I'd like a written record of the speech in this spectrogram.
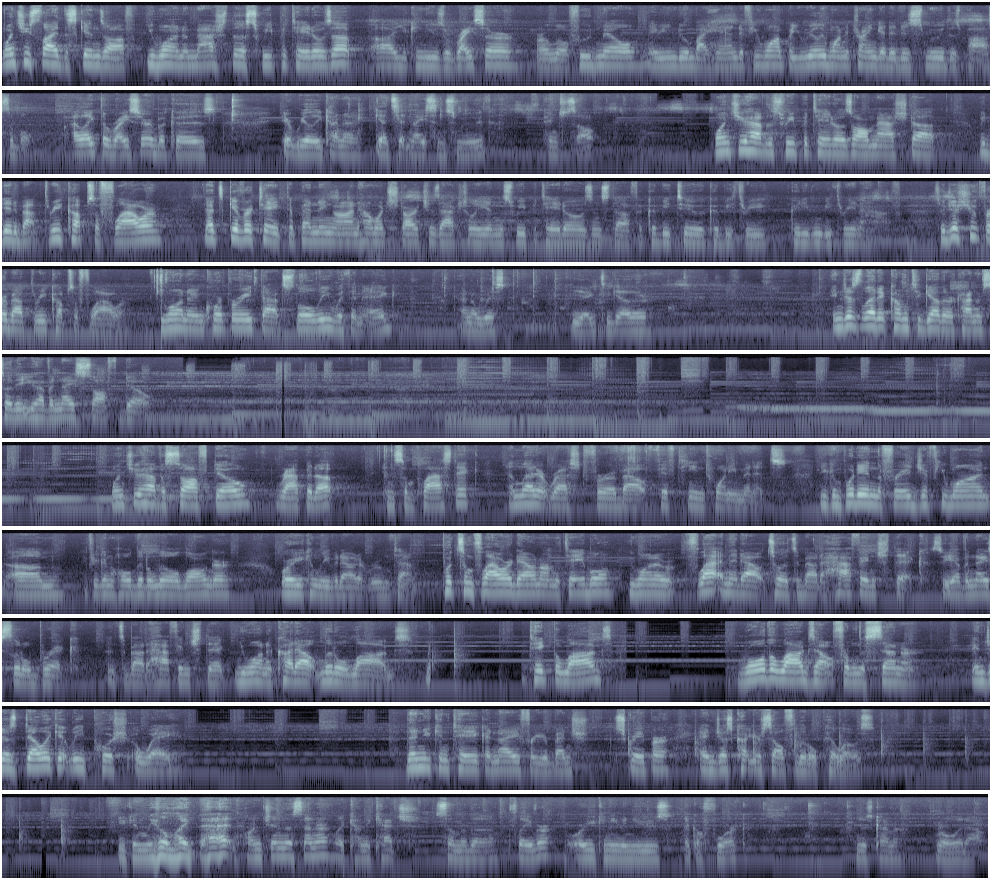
Once you slide the skins off, you want to mash the sweet potatoes up. Uh, you can use a ricer or a little food mill. Maybe you can do them by hand if you want, but you really want to try and get it as smooth as possible. I like the ricer because it really kind of gets it nice and smooth. Pinch of salt. Once you have the sweet potatoes all mashed up, we did about three cups of flour. That's give or take depending on how much starch is actually in the sweet potatoes and stuff. It could be two, it could be three, could even be three and a half. So just shoot for about three cups of flour. You want to incorporate that slowly with an egg. Kind of whisk the egg together and just let it come together kind of so that you have a nice soft dough. Once you have a soft dough, wrap it up in some plastic and let it rest for about 15-20 minutes. You can put it in the fridge if you want, um, if you're gonna hold it a little longer, or you can leave it out at room temp. Put some flour down on the table. You wanna flatten it out so it's about a half inch thick. So you have a nice little brick. It's about a half inch thick. You wanna cut out little logs. Take the logs, roll the logs out from the center, and just delicately push away. Then you can take a knife or your bench scraper and just cut yourself little pillows. You can leave them like that, punch in the center, like kind of catch some of the flavor, or you can even use like a fork and just kind of roll it out.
